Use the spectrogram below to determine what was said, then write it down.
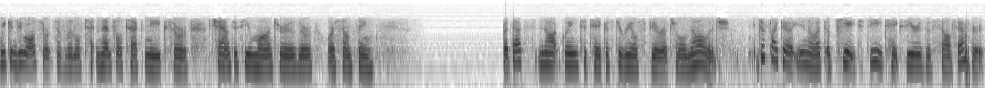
we can do all sorts of little te- mental techniques or chant a few mantras or or something. But that's not going to take us to real spiritual knowledge. Just like a, you know, a, PhD takes years of self-effort.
